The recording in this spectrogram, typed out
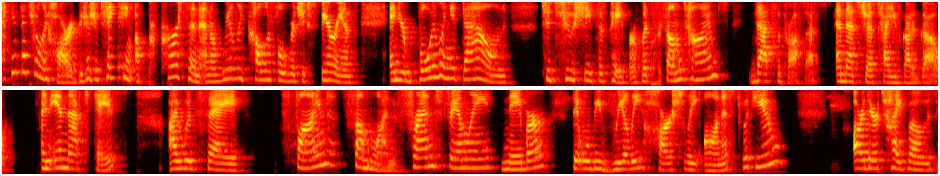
I think that's really hard because you're taking a person and a really colorful, rich experience and you're boiling it down to two sheets of paper. But right. sometimes that's the process and that's just how you've got to go. And in that case, I would say find someone, friend, family, neighbor that will be really harshly honest with you. Are there typos?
